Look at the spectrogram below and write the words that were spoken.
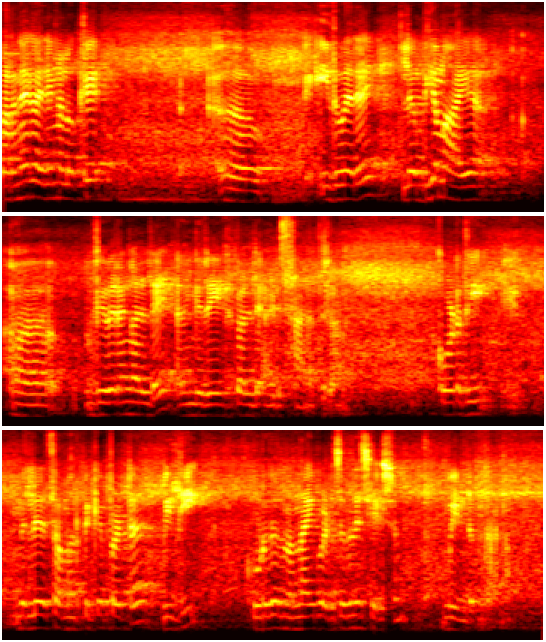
പറഞ്ഞ കാര്യങ്ങളൊക്കെ ഇതുവരെ ലഭ്യമായ വിവരങ്ങളുടെ അല്ലെങ്കിൽ രേഖകളുടെ അടിസ്ഥാനത്തിലാണ്. കോടതി സമർപ്പിക്കപ്പെട്ട വിധി കൂടുതൽ നന്നായി പഠിച്ചതിന് ശേഷം വീണ്ടും കാണാം.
